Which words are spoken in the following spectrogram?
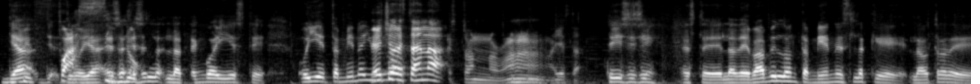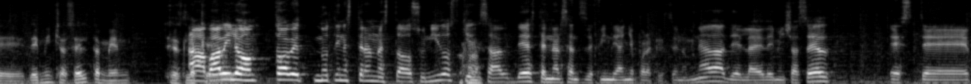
Ya, Me ya, digo, ya, esa, esa la, la tengo ahí, este. Oye, también hay De hecho, una- está en la... está en la- Ahí está. Sí, sí, sí. Este, la de Babylon también es la que, la otra de Damien Chazelle también es la Ah, que... Babylon todavía no tiene estreno en Estados Unidos. Quién Ajá. sabe, debe estrenarse antes de fin de año para que esté nominada. De la de Demi Chazelle. Este.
